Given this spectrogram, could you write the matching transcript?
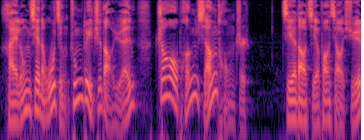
海龙县的武警中队指导员赵鹏翔同志。接到解放小学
